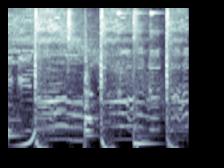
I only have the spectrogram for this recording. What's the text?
Baby.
